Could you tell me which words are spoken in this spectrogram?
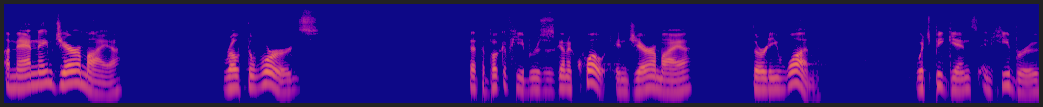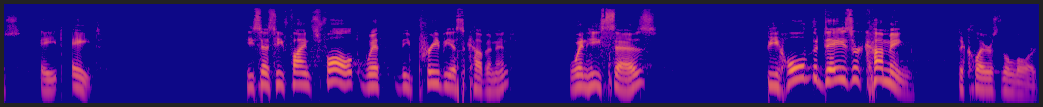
a man named Jeremiah wrote the words that the book of Hebrews is going to quote in Jeremiah 31, which begins in Hebrews 8 8. He says he finds fault with the previous covenant when he says, Behold, the days are coming, declares the Lord.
